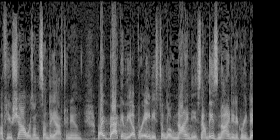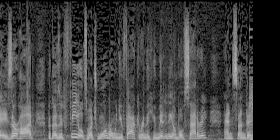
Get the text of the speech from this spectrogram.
a few showers on Sunday afternoon. Right back in the upper 80s to low 90s. Now, these 90 degree days, they're hot because it feels much warmer when you factor in the humidity on both Saturday and Sunday.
